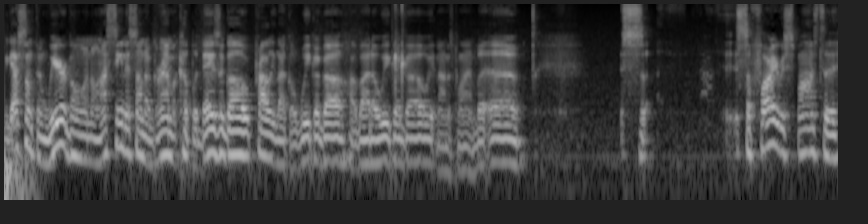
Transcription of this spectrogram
We got something weird going on. I seen this on the gram a couple days ago, probably like a week ago, about a week ago. Not just playing, but uh, Safaree responds to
